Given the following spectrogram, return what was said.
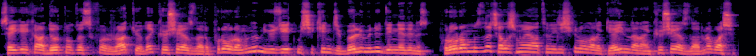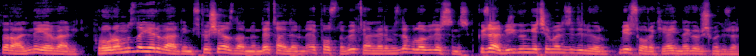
SGK 4.0 Radyo'da Köşe Yazıları programının 172. bölümünü dinlediniz. Programımızda çalışma hayatına ilişkin olarak yayınlanan köşe yazılarına başlıklar halinde yer verdik. Programımızda yer verdiğimiz köşe yazılarının detaylarını e-posta bültenlerimizde bulabilirsiniz. Güzel bir gün geçirmenizi diliyorum. Bir sonraki yayında görüşmek üzere.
